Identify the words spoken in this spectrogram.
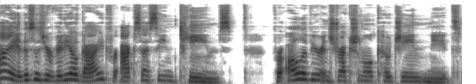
Hi, this is your video guide for accessing Teams for all of your instructional coaching needs.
